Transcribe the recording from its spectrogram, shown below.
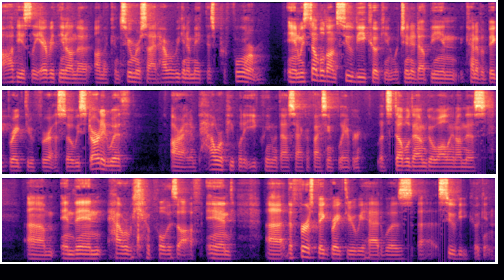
Obviously, everything on the on the consumer side. How are we going to make this perform? And we stumbled on sous vide cooking, which ended up being kind of a big breakthrough for us. So we started with, all right, empower people to eat clean without sacrificing flavor. Let's double down, go all in on this. Um, and then how are we going to pull this off? And uh, the first big breakthrough we had was uh, sous vide cooking.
